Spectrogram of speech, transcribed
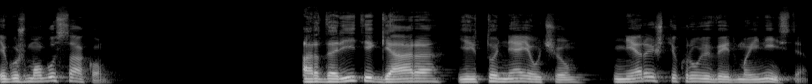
Jeigu žmogus sako, ar daryti gerą, jei tu nejaučiu, nėra iš tikrųjų veidmainystė.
